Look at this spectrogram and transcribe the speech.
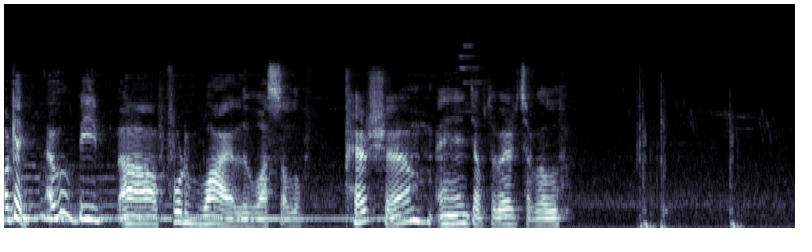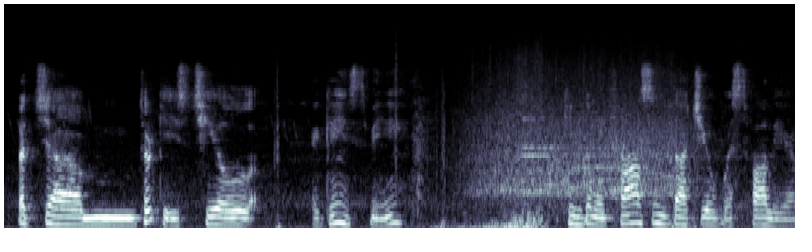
Okay, I will be uh, for a while a vassal of Persia, and afterwards I will. But um, Turkey is still against me. Kingdom of France and Duchy of Westphalia.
